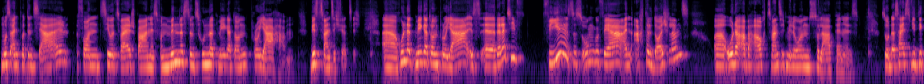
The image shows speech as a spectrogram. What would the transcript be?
muss ein Potenzial von CO2-Ersparnis von mindestens 100 Megatonnen pro Jahr haben bis 2040. Äh, 100 Megatonnen pro Jahr ist äh, relativ viel. Es ist ungefähr ein Achtel Deutschlands. äh, oder aber auch 20 Millionen Solarpanels. So, das heißt, wir die,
